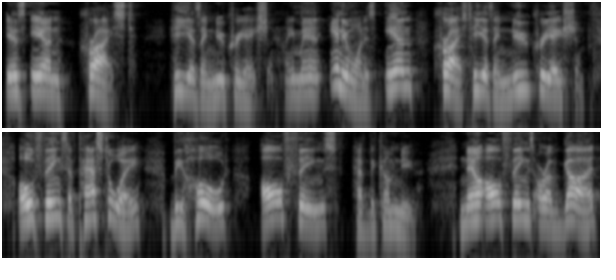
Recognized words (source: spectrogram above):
is in Christ, he is a new creation. Amen. Anyone is in Christ, he is a new creation. Old things have passed away. Behold, all things have become new. Now all things are of God,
